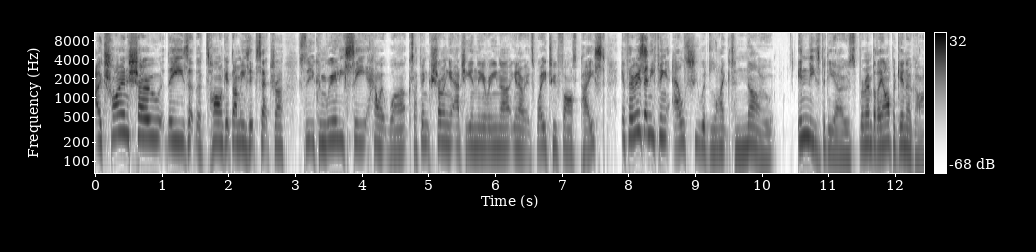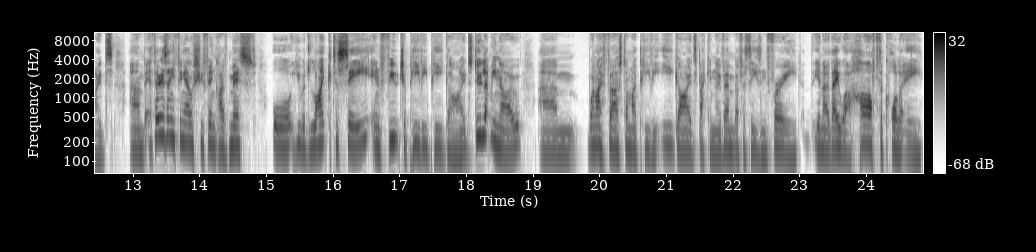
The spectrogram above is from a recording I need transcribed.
I try and show these at the target dummies, etc., so that you can really see how it works. I think showing it actually in the arena, you know, it's way too fast paced. If there is anything else you would like to know in these videos, remember they are beginner guides, um, but if there is anything else you think I've missed or you would like to see in future PvP guides, do let me know. Um, when I first done my PvE guides back in November for season three, you know, they were half the quality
